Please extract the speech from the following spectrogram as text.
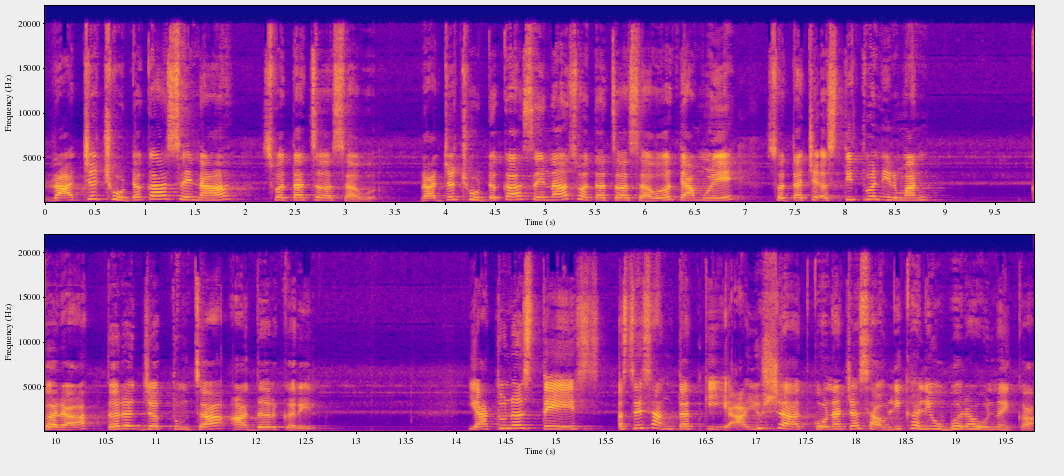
राज्य छोटं का असेना स्वतःचं असावं. राज्य छोटं का असेना स्वतःचं असावं. त्यामुळे स्वतःचे अस्तित्व निर्माण करा तरच जग तुमचा आदर करेल. यातूनच ते असे सांगतात की आयुष्यात कोणाच्या सावलीखाली उभं राहू नये का?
